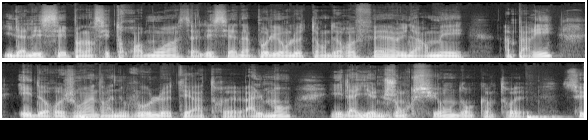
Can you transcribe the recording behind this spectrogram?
Il a laissé pendant ces trois mois, ça a laissé à Napoléon le temps de refaire une armée à Paris et de rejoindre à nouveau le théâtre allemand. Et là, il y a une jonction donc entre ce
